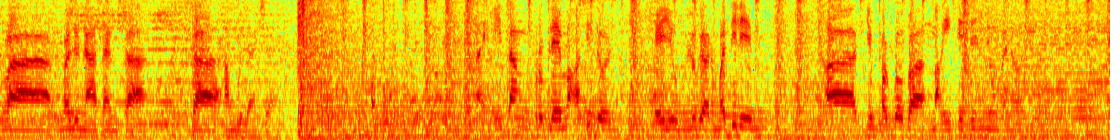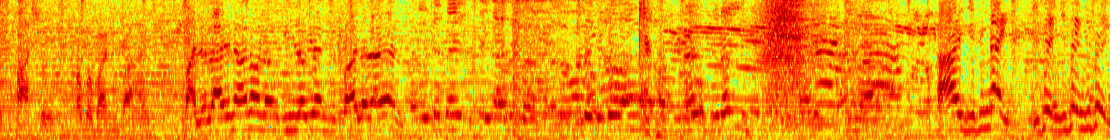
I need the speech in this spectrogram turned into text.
ma- malunasan sa sa ambulansya. Nakikita ang problema kasi doon, eh yung lugar madilim at yung pagbaba, makikita din yung ano, yung espasyo pababa ng bahay. Paalalayan na ano, ng ilaw yan. Paalalayan. Ito sa, sa ilalim? Ito, dito ang... Ay, gising na Gising, gising, gising!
